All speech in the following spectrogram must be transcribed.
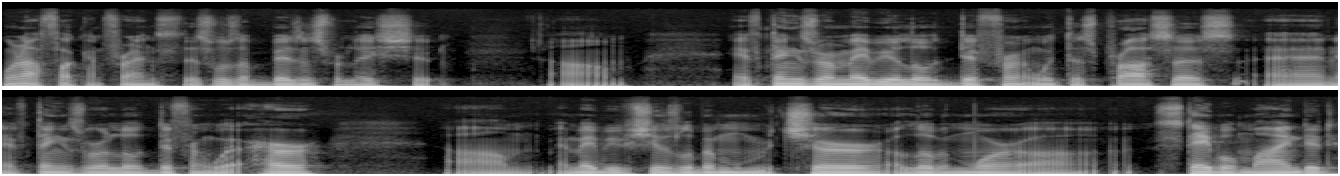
we're not fucking friends. This was a business relationship. Um, if things were maybe a little different with this process and if things were a little different with her um, and maybe if she was a little bit more mature a little bit more uh, stable minded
